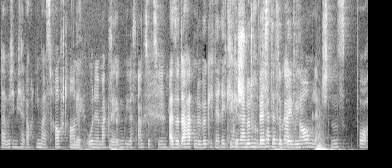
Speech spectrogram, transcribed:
da würde ich mich halt auch niemals drauf trauen, Nee. ohne Max Nee. irgendwie was anzuziehen. Also da hatten wir wirklich eine richtige ich Schwimmweste hatte für sogar Baby. einen Traum letztens. Boah.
